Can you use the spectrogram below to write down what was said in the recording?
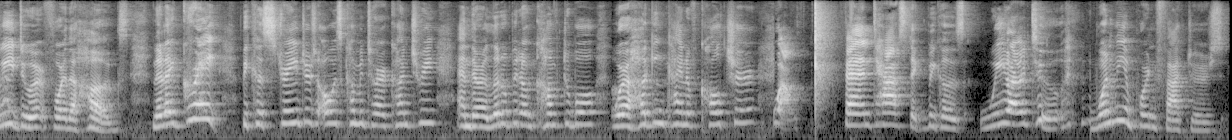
We do it for the hugs. And they're like, great, because strangers always come into our country and they're a little bit uncomfortable. We're a hugging kind of culture. Wow, fantastic, because we are too. One of the important factors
